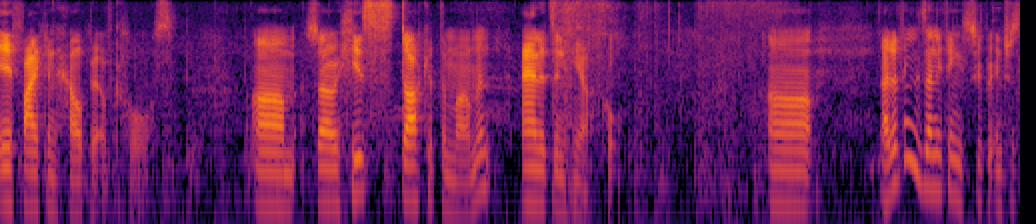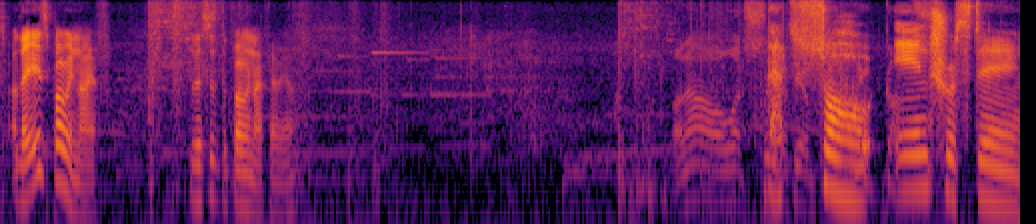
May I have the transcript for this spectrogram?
if I can help it, of course. Um, so he's stuck at the moment, and it's in here. Cool. Uh, I don't think there's anything super interesting. Oh, there is Bowie knife. So this is the Bowie knife area. That's so interesting.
